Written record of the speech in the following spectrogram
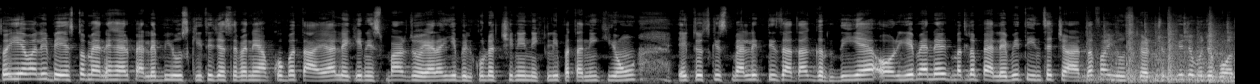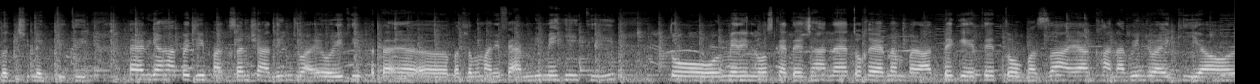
तो ये वाली बेस तो मैंने खैर पहले भी यूज़ की थी, जैसे मैंने आपको बताया, लेकिन इस बार जो है ना, ये बिल्कुल अच्छी नहीं निकली, पता नहीं क्यों। एक तो इसकी स्मेल इतनी ज़्यादा गंदी है, और ये मैंने मतलब पहले भी तीन से चार दफ़ा यूज़ कर चुकी हूँ, जो मुझे बहुत अच्छी लगती थी। खैर, यहाँ पे जी पाकिस्तान शादी इंजॉय हो रही थी, पता है मतलब हमारी फैमिली में ही थी। तो मेरे इन लोग कहते हैं, जाना है। तो खैर हम बारात पे गए थे तो मज़ा आया, खाना भी इंजॉय किया और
